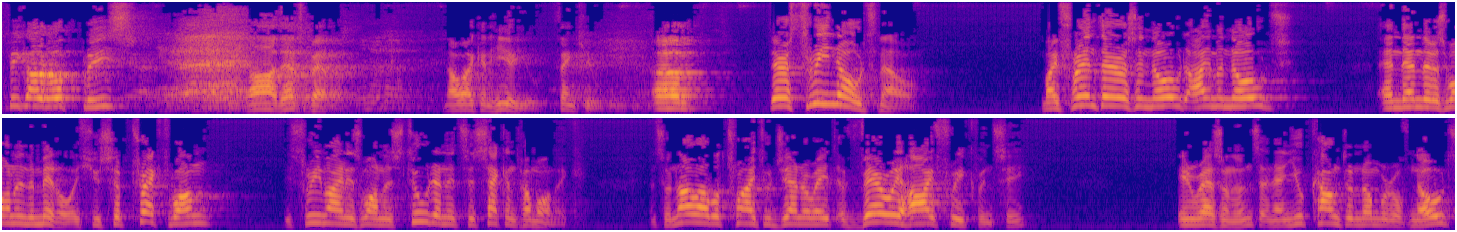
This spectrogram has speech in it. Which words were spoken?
Speak out up, please. Yes. Ah, that's better. Now I can hear you, thank you. Um, there are three nodes now. My friend there is a node, I'm a node, and then there's one in the middle. If you subtract one, the three minus one is two, then it's a second harmonic. And so now I will try to generate a very high frequency in resonance, and then you count the number of nodes,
